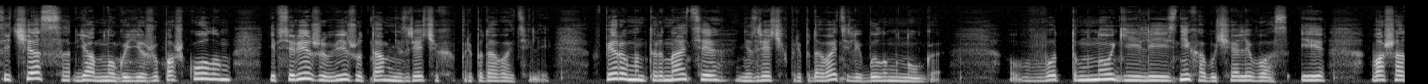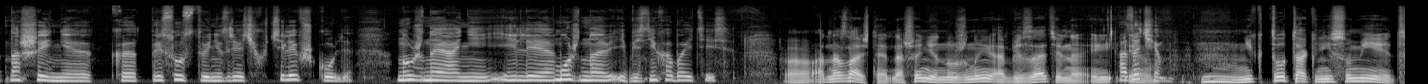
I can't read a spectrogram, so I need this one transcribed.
Сейчас я много езжу по школам и все реже вижу там незрячих преподавателей первом интернате незрячих преподавателей было много. Вот многие ли из них обучали вас? И ваше отношение к присутствию незрячих учителей в школе, нужны они или можно и без них обойтись? А, однозначные отношения нужны обязательно. И, а зачем? Никто так не сумеет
